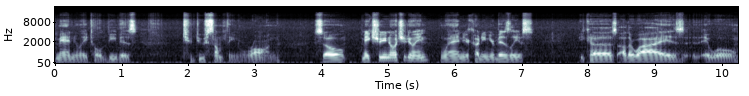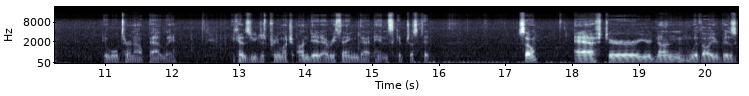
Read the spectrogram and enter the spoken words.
manually told vvis to do something wrong. So make sure you know what you're doing when you're cutting your viz leaves because otherwise it will it will turn out badly. Because you just pretty much undid everything that hint skip just did. So after you're done with all your viz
